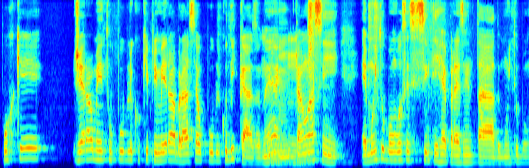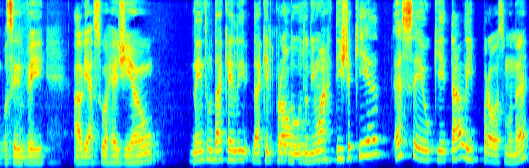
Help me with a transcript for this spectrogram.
porque geralmente o público que primeiro abraça é o público de casa, né? Então, assim, é muito bom você se sentir representado, muito bom você ver ali a sua região dentro daquele, daquele produto de um artista que é, é seu, que tá ali próximo, né?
